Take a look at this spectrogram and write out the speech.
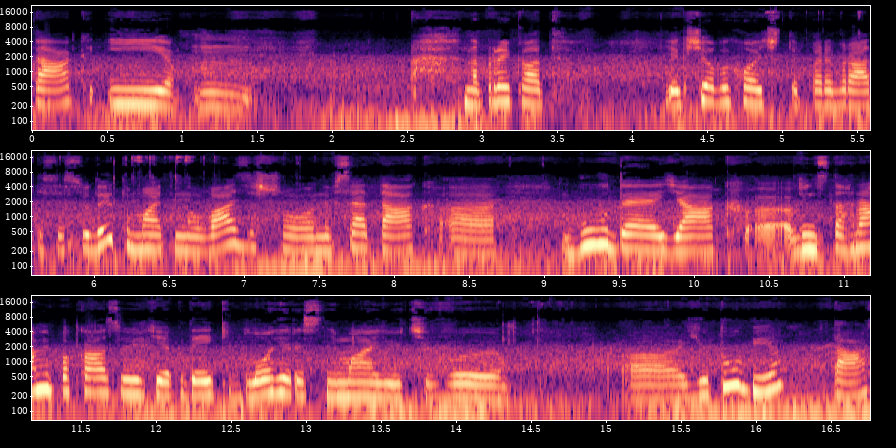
Так, і, наприклад, якщо ви хочете перебратися сюди, то майте на увазі, що не все так е, буде, як е, в інстаграмі показують, як деякі блогери знімають в е, Ютубі. Так.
